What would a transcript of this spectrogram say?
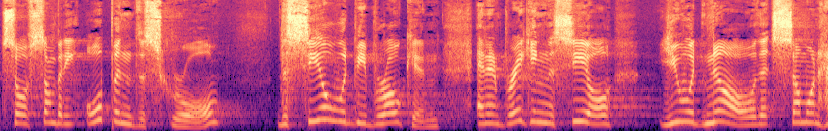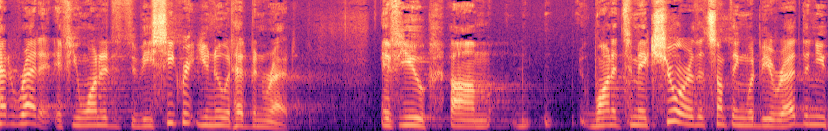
So if somebody opened the scroll, the seal would be broken, and in breaking the seal, you would know that someone had read it. If you wanted it to be secret, you knew it had been read. If you um, wanted to make sure that something would be read, then you,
